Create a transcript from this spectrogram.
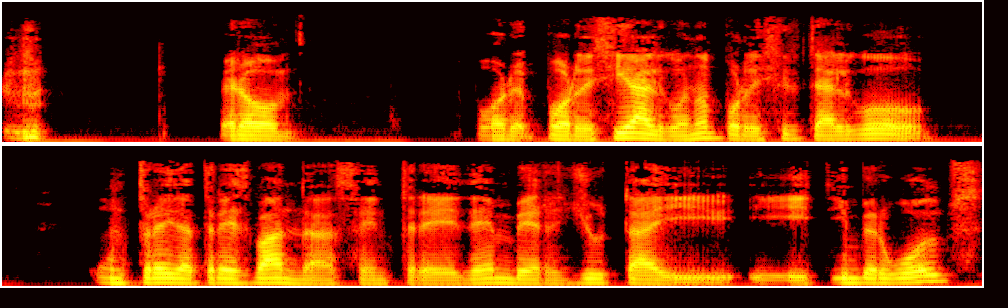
Pero por, por decir algo, ¿no? Por decirte algo, un trade a tres bandas entre Denver, Utah y Timberwolves,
